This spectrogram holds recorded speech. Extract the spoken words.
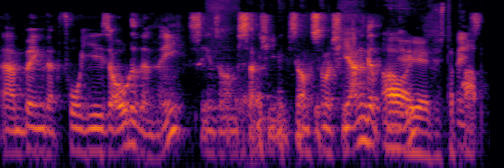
um, being that four years older than me, seems I'm such I'm so much younger than oh, you. yeah, just a pup.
